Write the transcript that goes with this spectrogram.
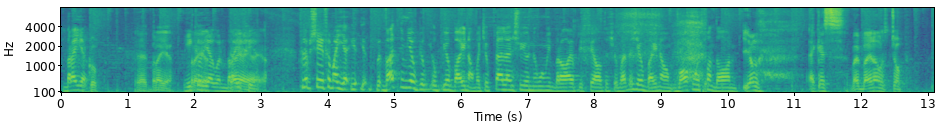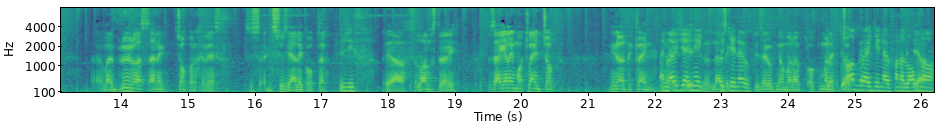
Breie kop. Ja, breie. Hier kom jou in breie vir. Ja, ja, ja. Flip sê vir my jy, jy, wat noem jy op jou op jou bynaam? Wat jou so jou noem om die braai op die veld en so. Wat is jou bynaam? Waar kom dit vandaan? Jong, ek is my bynaam is Chop. Uh, my broer was eintlik Chopper geweest. Soos soos die helikopter. Soos die Ja, so 'n lang storie. Dis eintlik maar klein Chop. Nie nou te klein. En nou jy net, nou jy nou. Dis ook nog maar ook maar net Chop. Toe upgrade jy nou van 'n lam ja. na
